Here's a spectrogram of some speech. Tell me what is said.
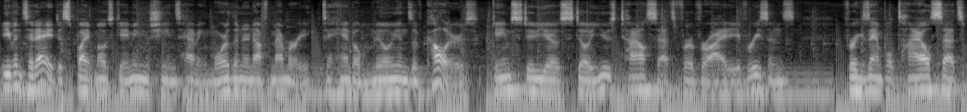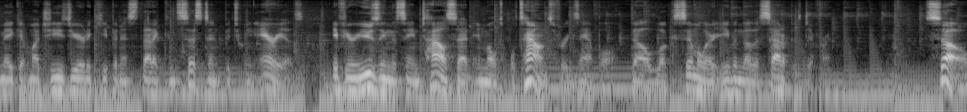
Even today, despite most gaming machines having more than enough memory to handle millions of colors, game studios still use tile sets for a variety of reasons, for example, tile sets make it much easier to keep an aesthetic consistent between areas. If you're using the same tile set in multiple towns, for example, they'll look similar even though the setup is different. So,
